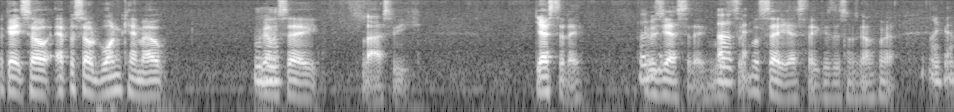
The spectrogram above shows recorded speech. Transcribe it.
Okay, so episode one came out. We're Mm-hmm. gonna say last week. Yesterday. It was yesterday. We'll, s- Okay. we'll say yesterday because this one's gonna come out. Okay.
